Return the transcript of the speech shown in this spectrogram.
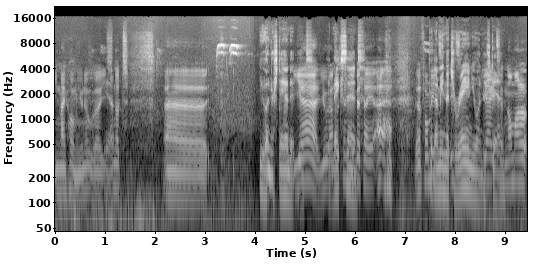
in my home. You know, uh, it's Yeah. not. Uh, You understand it. yeah, It's- you it makes me, sense. but I, uh, for me, But I mean, the terrain you understand. Yeah, it's a normal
